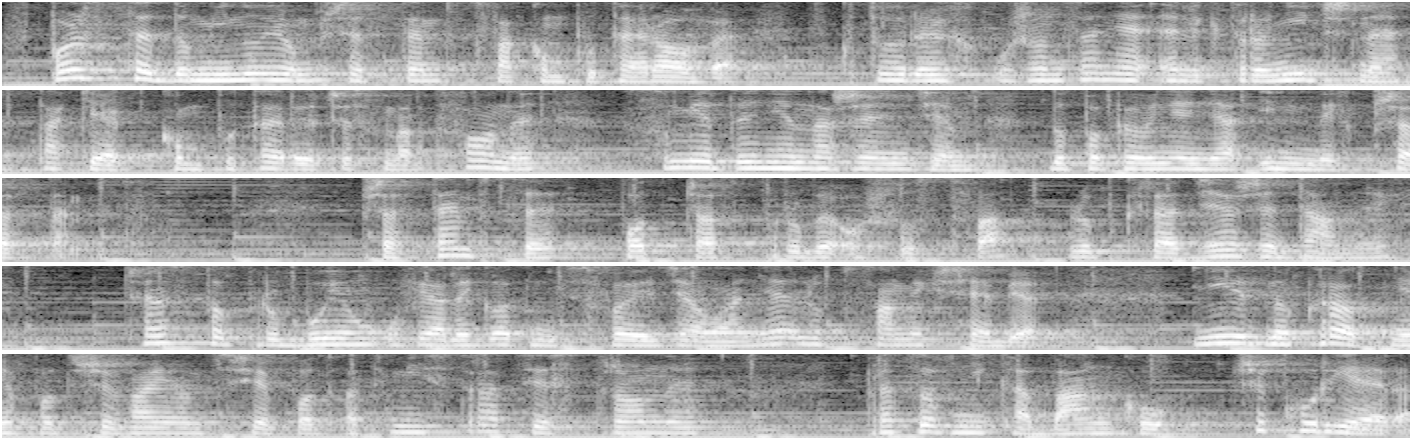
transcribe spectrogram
W Polsce dominują przestępstwa komputerowe, w których urządzenia elektroniczne, takie jak komputery czy smartfony, są jedynie narzędziem do popełnienia innych przestępstw. Przestępcy podczas próby oszustwa lub kradzieży danych często próbują uwiarygodnić swoje działanie lub samych siebie, niejednokrotnie podszywając się pod administrację strony, pracownika banku czy kuriera.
